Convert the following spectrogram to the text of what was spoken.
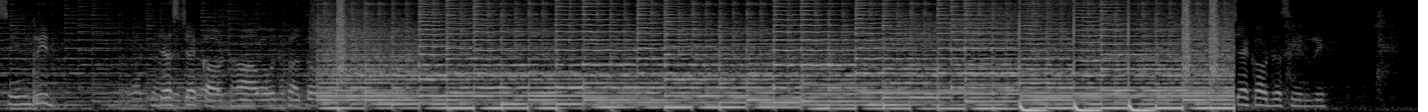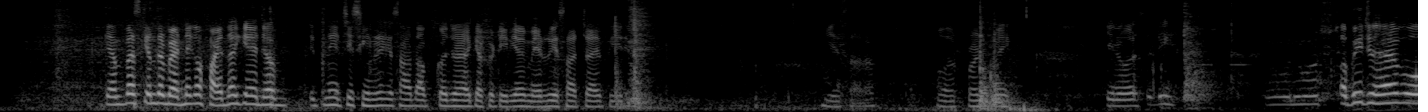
सीनरी जस्ट चेक आउट हाँ वो दिखाता हूँ। Check out the scenery campus के अंदर बैठने का फ़ायदा क्या है जब इतनी अच्छी सीनरी के साथ आपका जो है कैफेटेरिया में मेरे साथ चाय पी रही है। ये सारा। और फ्रंट में यूनिवर्सिटी अभी जो है वो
